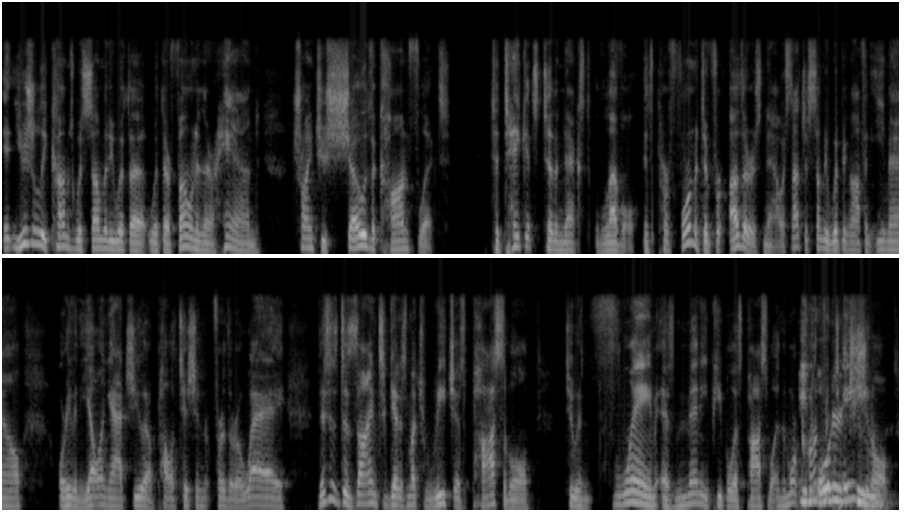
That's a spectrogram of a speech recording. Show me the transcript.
it usually comes with somebody with a with their phone in their hand trying to show the conflict to take it to the next level. It's performative for others now. It's not just somebody whipping off an email or even yelling at you at a politician further away. This is designed to get as much reach as possible to inflame as many people as possible. And the more in confrontational to...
